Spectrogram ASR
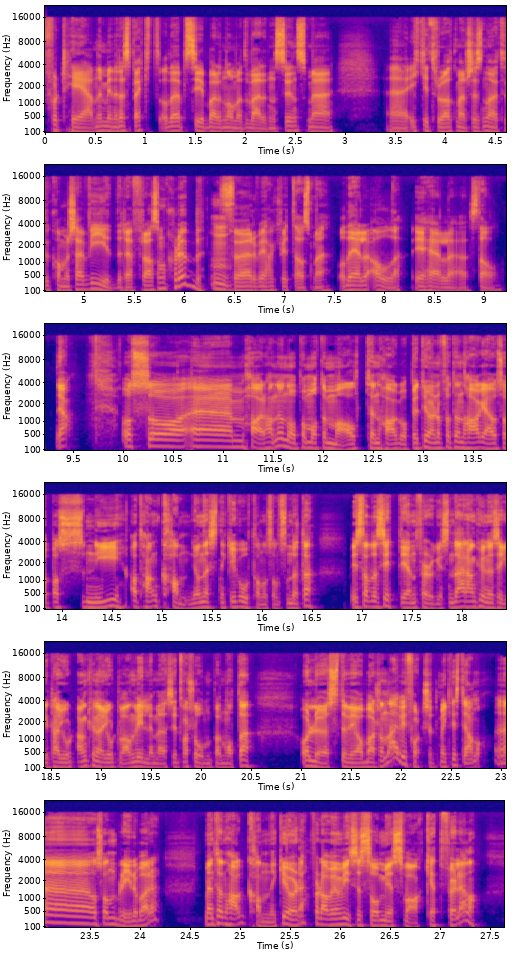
fortjener min respekt. Og det sier bare noe om et verdenssyn som jeg eh, ikke tror at Manchester United kommer seg videre fra som klubb før vi har kvitta oss med. Og det gjelder alle i hele stallen. Ja. Og så um, har han jo nå på en måte malt Ten Hag opp i et hjørne, for Ten Hag er jo såpass ny at han kan jo nesten ikke godta noe sånt som dette. Hvis det hadde sittet igjen Ferguson der, han kunne sikkert ha gjort, han kunne ha gjort hva han ville med situasjonen, på en måte, og løst det ved å bare sånn Nei, vi fortsetter med Cristiano. Uh, og sånn blir det bare. Men Ten Hag kan ikke gjøre det, for da vil han vise så mye svakhet, føler jeg. da.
